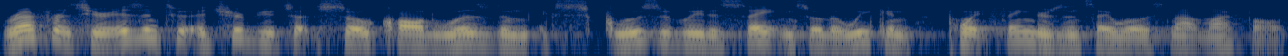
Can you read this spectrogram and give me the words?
reference here isn't to attribute such so called wisdom exclusively to Satan so that we can point fingers and say, well, it's not my fault.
